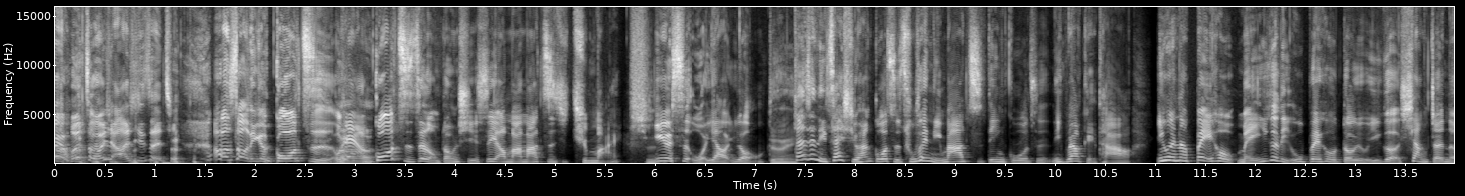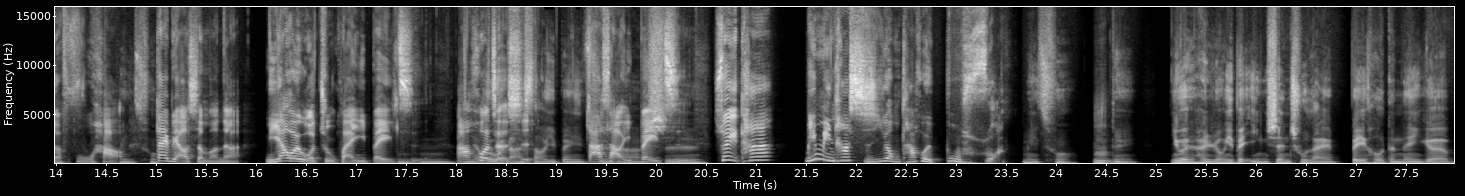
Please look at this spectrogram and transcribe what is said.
对，我怎么想要吸尘器？然后送你一个锅子。我跟你讲，锅子这种东西是要妈妈自己去买，是因为是我要用。对，但是你再喜欢锅子，除非你妈指定锅子，你不要给他哦，因为那背后每一个礼物背后都有一个象征的符号，代表什么呢？你要为我煮饭一辈子、嗯、啊，或者是打扫一辈子，打扫一辈子。所以他明明他实用，他会不爽。没错，嗯，对，因为很容易被引申出来背后的那个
